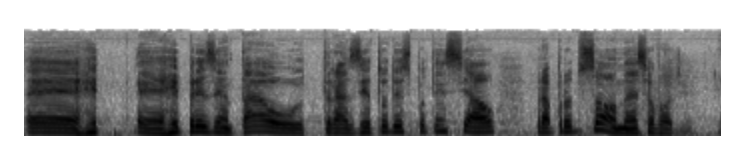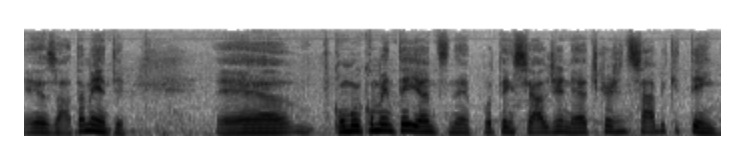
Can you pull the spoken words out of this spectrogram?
é, re, é, representar ou trazer todo esse potencial para a produção, né, seu Valdir? Exatamente. É, como eu comentei antes, né, potencial genético a gente sabe que tem.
